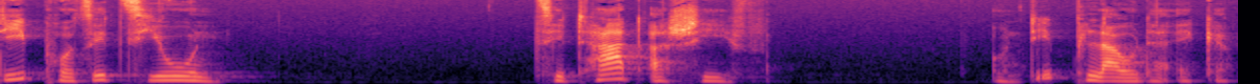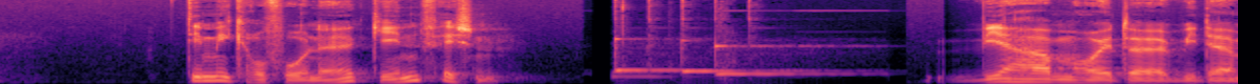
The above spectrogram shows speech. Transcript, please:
Die Position, Zitatarchiv und die Plauderecke. Die Mikrofone gehen fischen. Wir haben heute wieder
